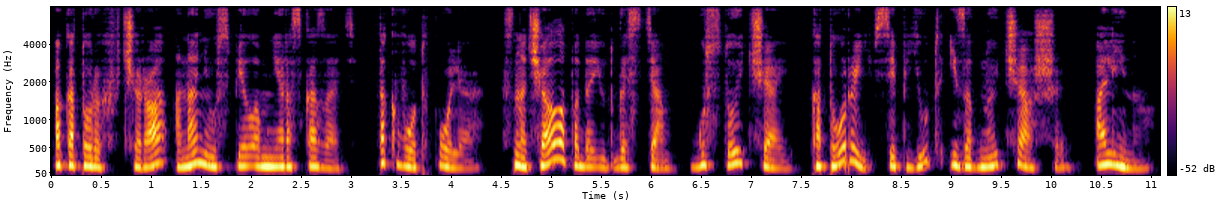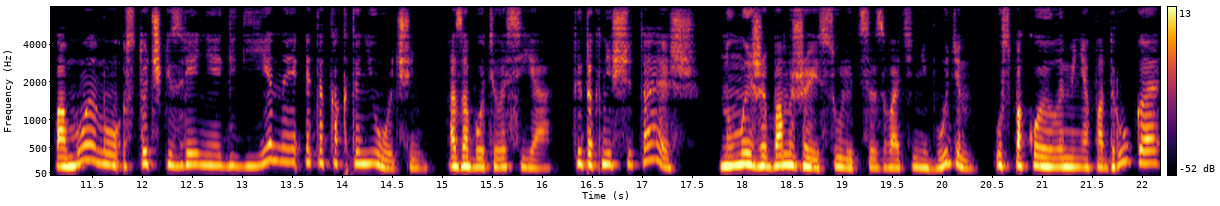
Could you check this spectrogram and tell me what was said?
о которых вчера она не успела мне рассказать. Так вот, Поля, сначала подают гостям густой чай, который все пьют из одной чаши, «Алина, по-моему, с точки зрения гигиены это как-то не очень», — озаботилась я. «Ты так не считаешь?» «Ну мы же бомжей с улицы звать не будем», — успокоила меня подруга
